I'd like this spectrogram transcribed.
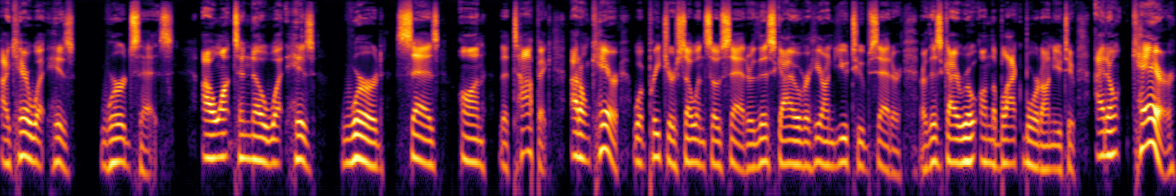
I care what his word says. I want to know what his word says on the topic. I don't care what preacher so and so said, or this guy over here on YouTube said, or, or this guy wrote on the blackboard on YouTube. I don't care.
